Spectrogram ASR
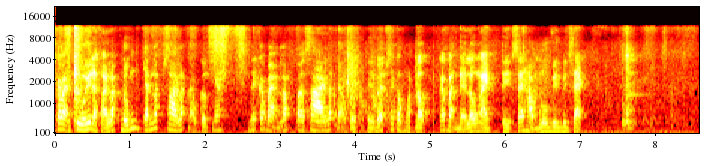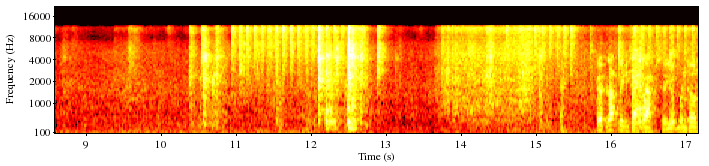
Các bạn chú ý là phải lắp đúng tránh lắp sai lắp đảo cực nhé. nếu các bạn lắp à, sai lắp đảo cực thì bếp sẽ không hoạt động. Các bạn để lâu ngày thì sẽ hỏng luôn viên pin sạc. Bếp lắp pin sạc vào sử dụng bình thường.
